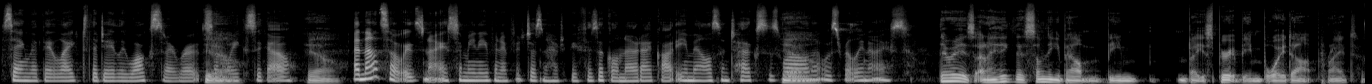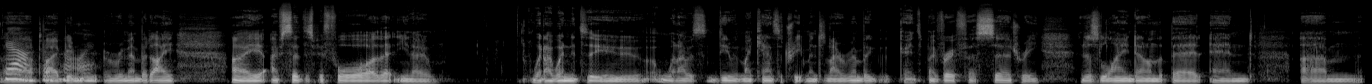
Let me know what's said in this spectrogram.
saying that they liked the daily walks that I wrote some Yeah. weeks ago. Yeah, And that's always nice. I mean, even if it doesn't have to be a physical note, I got emails and texts as well. Yeah. That was really nice. there is, and I think there's something about being about your spirit being buoyed up, right? Yeah, uh, by being definitely. remembered. I, I, I've said this before that you know when I went into when I was dealing with my cancer treatment, and I remember going to my very first surgery and just lying down on the bed, and um,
